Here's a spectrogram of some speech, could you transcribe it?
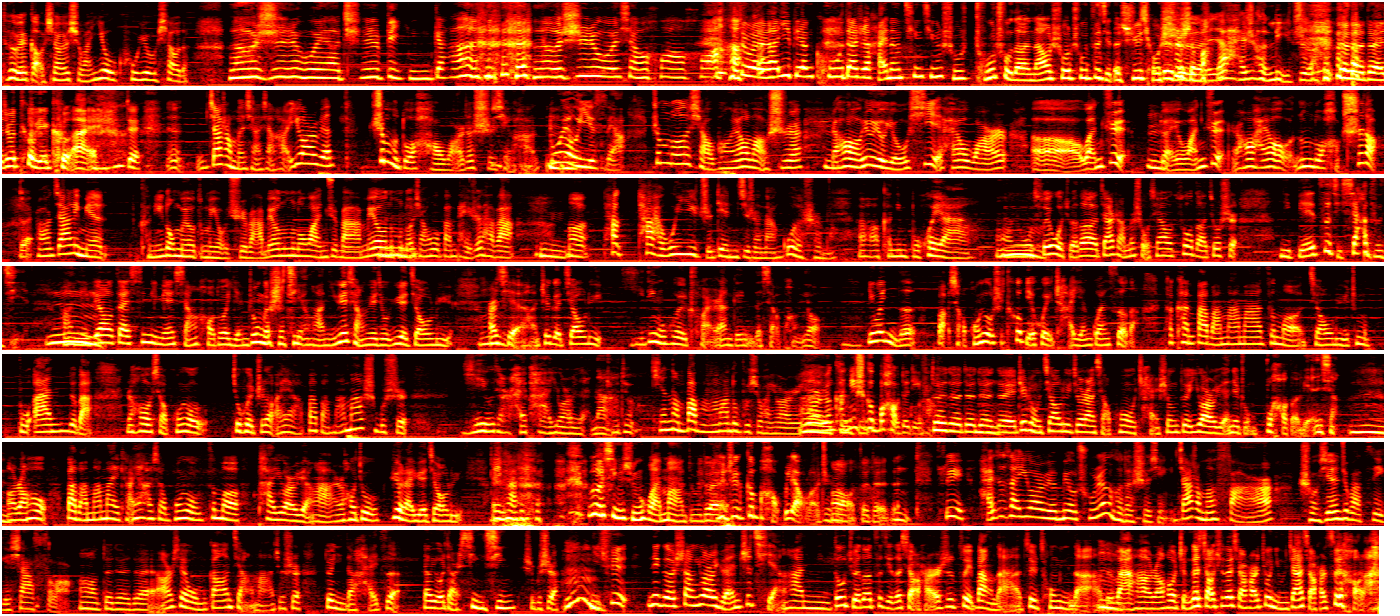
特别搞笑，又喜欢又哭又笑的。老师，我要吃饼干。老师，我想画画。对，他一边哭，但是还能清清楚楚楚的，然后说出自己的需求是什么。人家还是很理智的。对对对，就特别可爱。对，嗯，家长们想想哈，幼儿园这么多好玩的事情哈，多有意思呀！这么多的小朋友、老师，然后又有游戏，还要玩儿呃玩具，嗯对，有玩具，然后还有那么多好吃的，对然后家里面。肯定都没有这么有趣吧，没有那么多玩具吧，没有那么多小伙伴陪着他吧，嗯。嗯，他他还会一直惦记着难过的事儿吗？啊，肯定不会呀、嗯，嗯。我所以我觉得家长们首先要做的就是，你别自己吓自己、啊，嗯你不要在心里面想好多严重的事情哈、你越想越就越焦虑，而且哈、这个焦虑一定会传染给你的小朋友，因为你的爸小朋友是特别会察言观色的，他看爸爸妈妈这么焦虑，这么不安，对吧？然后小朋友就会知道，哎呀，爸爸妈妈是不是也有点害怕幼儿园呐、我就天呐，爸爸妈妈都不喜欢幼儿园，哎幼儿园肯定是个不好的地方。对对对对对，这种焦虑就让小朋友产生对幼儿园那种不好的联想。嗯啊，然后爸爸妈妈一看，哎呀，小朋友这么怕幼儿园啊，然后就越来越焦虑。哎，你看，恶性循环嘛，对不对？这个根本好不了了，这个。哦，对对对，嗯，所以孩子在幼儿园没有出任何的事情，家长们反而首先就把自己给吓死了。哦，对对对，而且我们刚刚讲了嘛，就是对你的孩子要有点信心，是不是？嗯，你去那个上幼儿园之前哈，你都觉得自己的小孩是最棒的、啊最聪明的啊，对吧？哈，然后整个小区的小孩就你们家小孩最好啦，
